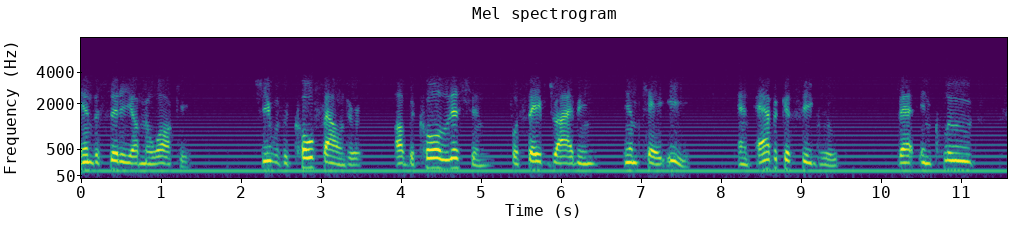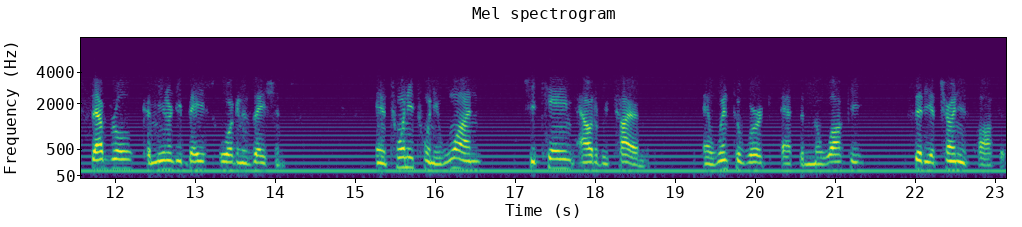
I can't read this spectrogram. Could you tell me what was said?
in the city of Milwaukee. She was a co-founder of the Coalition for Safe Driving, MKE, an advocacy group that includes several community-based organizations. In 2021, she came out of retirement and went to work at the Milwaukee City Attorney's Office.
